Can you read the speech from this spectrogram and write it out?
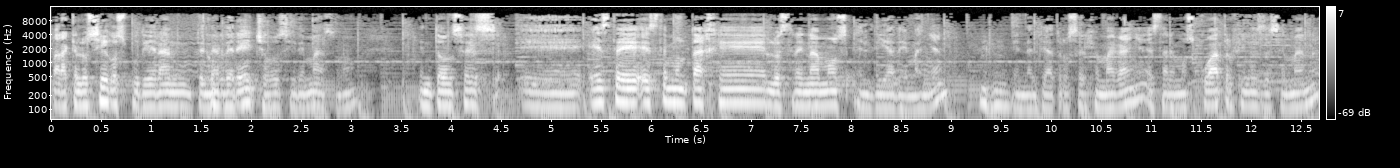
para que los ciegos pudieran tener derechos y demás, ¿no? Entonces, este, este montaje lo estrenamos el día de mañana en el Teatro Sergio Magaña. Estaremos cuatro fines de semana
